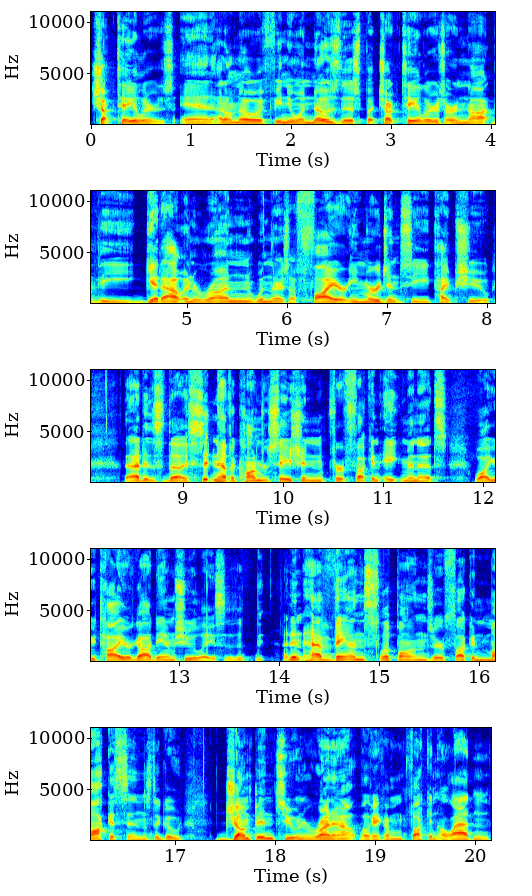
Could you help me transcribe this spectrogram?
Chuck Taylors. And I don't know if anyone knows this, but Chuck Taylors are not the get out and run when there's a fire emergency type shoe. That is the sit and have a conversation for fucking eight minutes while you tie your goddamn shoelaces. I didn't have van slip ons or fucking moccasins to go jump into and run out like I'm fucking Aladdin.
